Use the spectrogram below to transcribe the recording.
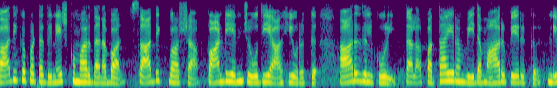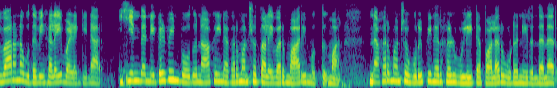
பாதிக்கப்பட்ட தினேஷ்குமார் தனபால் சாதிக் பாஷா பாண்டியன் ஜோதி ஆகியோருக்கு ஆறுதல் கூறி தலா பத்தாயிரம் வீதம் ஆறு பேருக்கு நிவாரண உதவிகளை வழங்கினார். இந்த நிகழ்வின் போது நாகை நகர்மன்ற தலைவர் மாரிமுத்துமார் நகர்மன்ற உறுப்பினர்கள் உள்ளிட்ட பலர் உடனிருந்தனர்.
